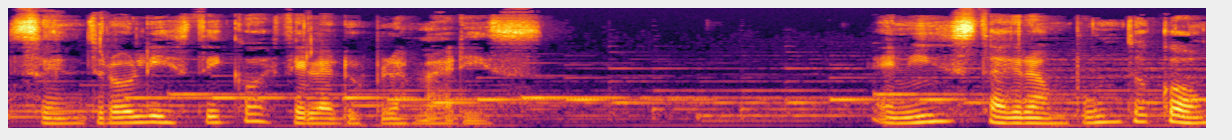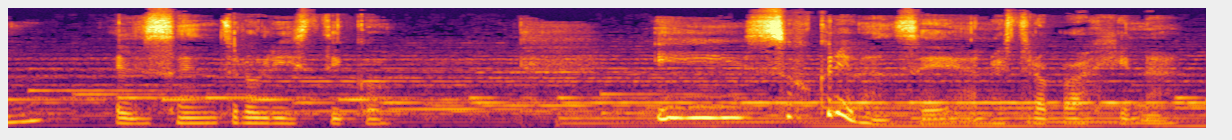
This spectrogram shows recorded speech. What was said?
Centro Holístico Estela Luz Plasmaris. En instagram.com el Centro Holístico. Y suscríbanse a nuestra página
